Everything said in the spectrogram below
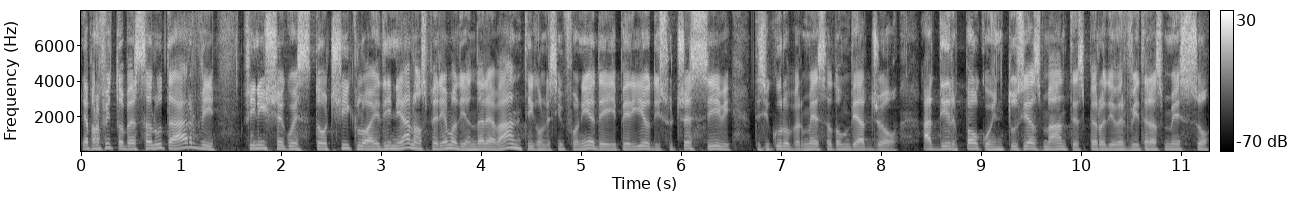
Ne approfitto per salutarvi, finisce questo ciclo haydniano, speriamo di andare avanti con le sinfonie dei periodi successivi, di sicuro per me è stato un viaggio a dir poco entusiasmante, spero di avervi trasmesso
